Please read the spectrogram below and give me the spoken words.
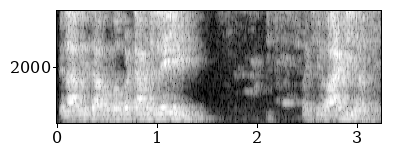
પેલા આવી રીતે ઊભા પટ્ટા આપણે લઈ લઈએ. પછી વાડી આવશે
